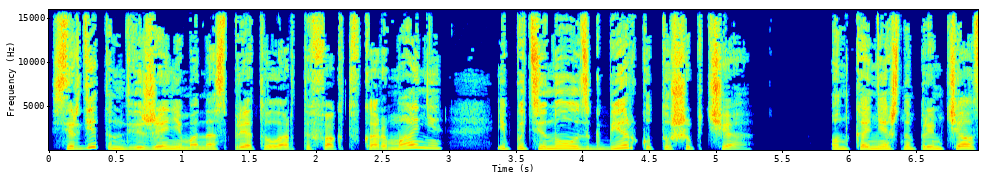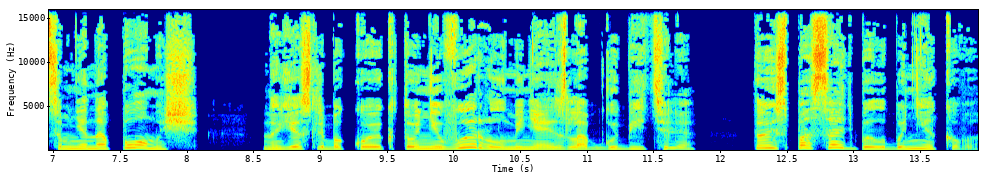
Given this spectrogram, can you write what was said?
Сердитым движением она спрятала артефакт в кармане и потянулась к Беркуту, шепча. Он, конечно, примчался мне на помощь, но если бы кое-кто не вырвал меня из лап губителя, то и спасать было бы некого.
